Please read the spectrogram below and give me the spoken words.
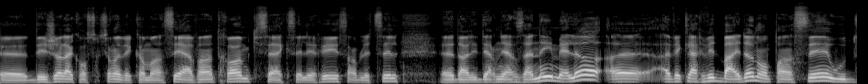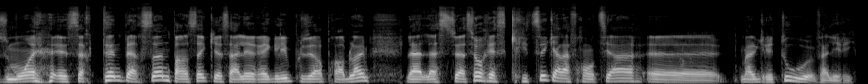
euh, déjà la construction avait commencé avant Trump, qui s'est accéléré, semble-t-il, dans les dernières années. Mais là, avec l'arrivée de Biden, on pensait, ou du moins certaines personnes pensaient que ça allait régler plusieurs problèmes. La situation reste critique à la frontière, malgré tout, Valérie.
